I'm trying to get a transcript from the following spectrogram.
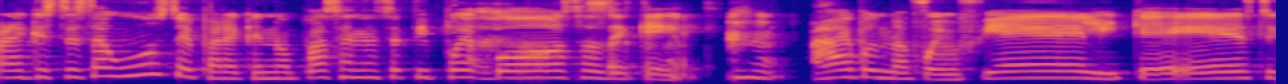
para que estés a gusto y para que no pasen este tipo de cosas de que, ay, pues me fue infiel y que esto,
